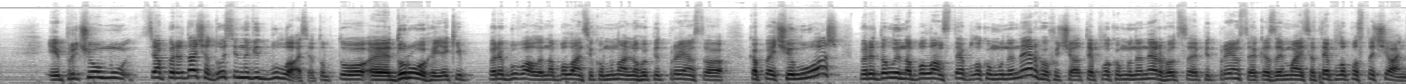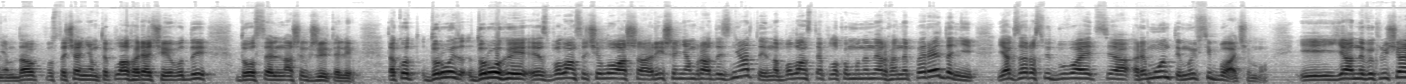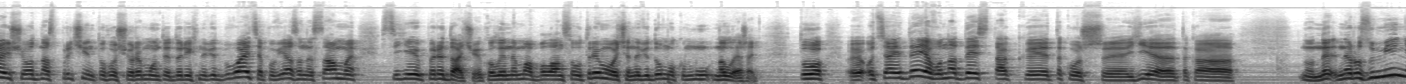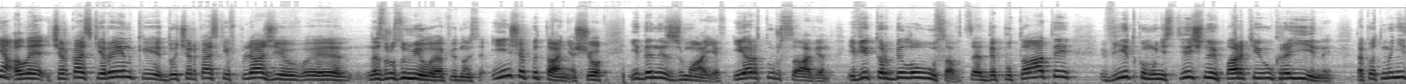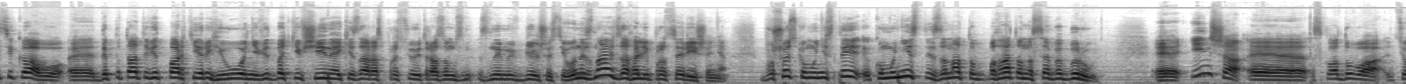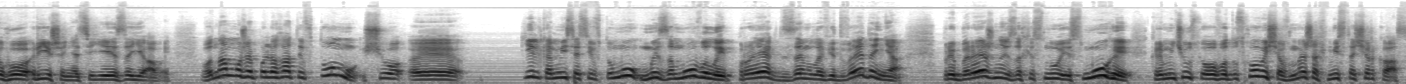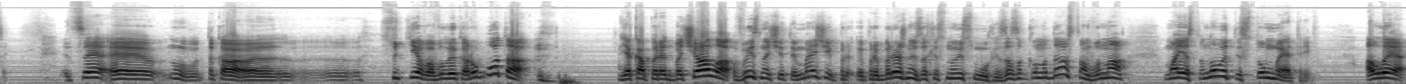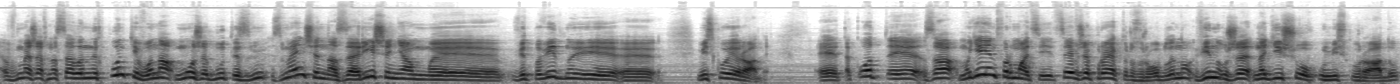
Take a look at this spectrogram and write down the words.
Причому ця передача досі не відбулася. Тобто е, дороги, які перебували на балансі комунального підприємства КП «Челуаш», передали на баланс теплокомуненерго, хоча теплокомуненерго це підприємство, яке займається теплопостачанням, да, постачанням тепла, гарячої води до осель наших жителів. Так от дороги, дороги з балансу Челуаша рішенням ради зняти, на баланс теплокомуненерго не передані. Як зараз відбуваються ремонти, ми всі бачимо. І я не виключаю, що одна з причин того, що ремонти доріг не відбуваються, пов'язане саме з цією передачею, коли нема балансу утримувача, невідомо кому належать. То е, оця ідея, вона десь так е, також е, є така. Ну, не- нерозуміння, але черкаські ринки до черкаських пляжів е, незрозуміло, як відносяться. Інше питання, що і Денис Жмаєв, і Артур Савін, і Віктор Білоусов це депутати від Комуністичної партії України. Так от мені цікаво, е, депутати від партії регіонів, від батьківщини, які зараз працюють разом з, з ними в більшості, вони знають взагалі про це рішення. Бо щось комуністи, комуністи занадто багато на себе беруть. Е, інша е, складова цього рішення, цієї заяви, вона може полягати в тому, що е, кілька місяців тому ми замовили проєкт землевідведення прибережної захисної смуги Кременчуцького водосховища в межах міста Черкаси. Це ну, така суттєва велика робота. Яка передбачала визначити межі прибережної захисної смуги. За законодавством вона має становити 100 метрів. Але в межах населених пунктів вона може бути зм- зменшена за рішенням е, відповідної е, міської ради. Е, Так от, за моєю інформацією, цей вже проєкт розроблено, він вже надійшов у міську раду.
